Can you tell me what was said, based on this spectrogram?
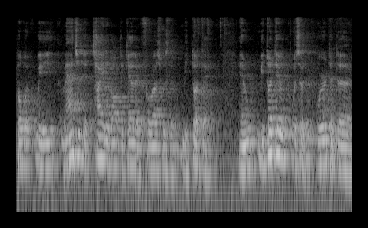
But what we imagined that tied it all together for us was the mitote, and mitote was a word that the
